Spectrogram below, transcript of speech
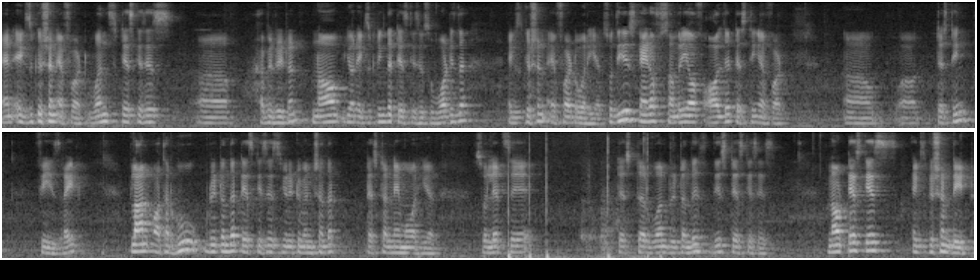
And execution effort. Once test cases uh, have been written. Now you are executing the test cases. So what is the execution effort over here? So this is kind of summary of all the testing effort uh, uh, testing fees right? Plan author who written the test cases? You need to mention the tester name over here. So let's say tester one written this this test cases. Now test case execution date.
